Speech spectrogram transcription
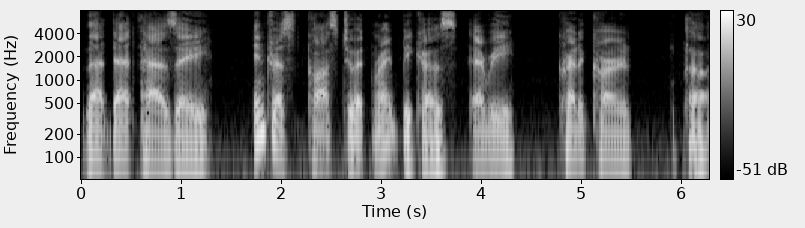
that debt has a interest cost to it, right? Because every credit card uh,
